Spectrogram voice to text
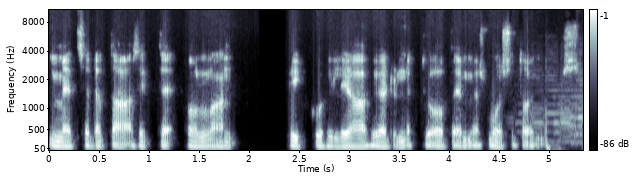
metsädataa sitten ollaan pikkuhiljaa hyödynnetty OP myös muissa toiminnoissa.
